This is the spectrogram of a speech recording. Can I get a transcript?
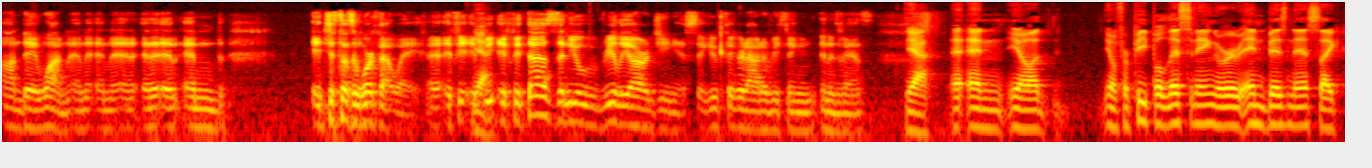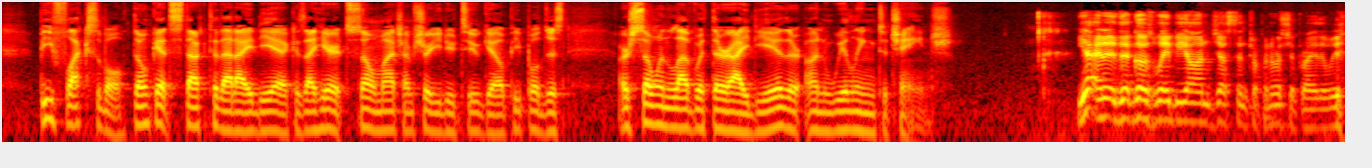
on day one, and and and, and it just doesn't work that way. If it, yeah. if, if it does, then you really are a genius. You figured out everything in advance. Yeah, and, and you know, you know, for people listening or in business, like be flexible. Don't get stuck to that idea because I hear it so much. I'm sure you do too, Gil. People just are so in love with their idea they're unwilling to change. Yeah, and it, that goes way beyond just entrepreneurship, right? We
